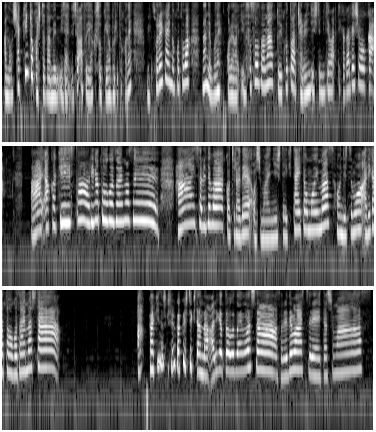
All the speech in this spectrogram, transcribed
あの、借金とかしちゃダメみたいですよ。あと約束破るとかね。それ以外のことは、何でもね、これは良さそうだなということはチャレンジしてみてはいかがでしょうか。はい。赤キスター、ありがとうございます。はい。それでは、こちらでおしまいにしていきたいと思います。本日もありがとうございました。あ、柿の収穫してきたんだ。ありがとうございました。それでは、失礼いたします。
